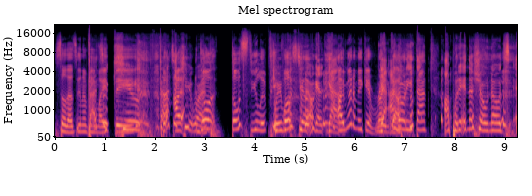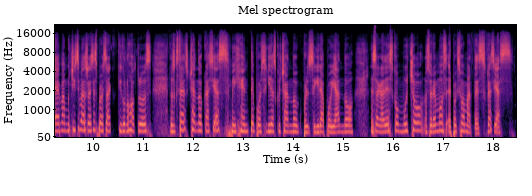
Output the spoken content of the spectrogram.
so that's gonna be That's my thing cute, that's a I- cute one. don't don't steal it people We won't steal it. Okay, yeah. I'm gonna make it right ya, now ahorita. I'll put it in the show notes. Emma, muchísimas gracias por estar aquí con nosotros. Los que están escuchando, gracias, mi gente, por seguir escuchando, por seguir apoyando. Les agradezco mucho. Nos veremos el próximo martes. Gracias.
